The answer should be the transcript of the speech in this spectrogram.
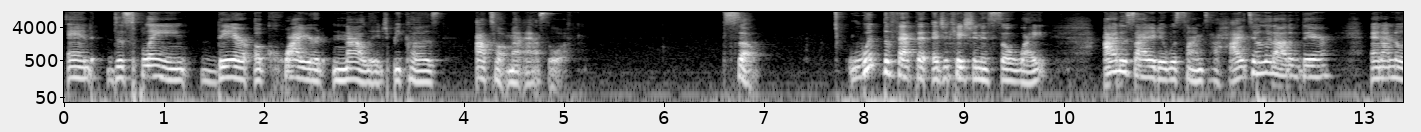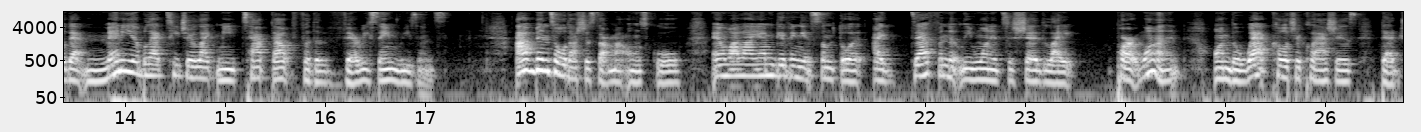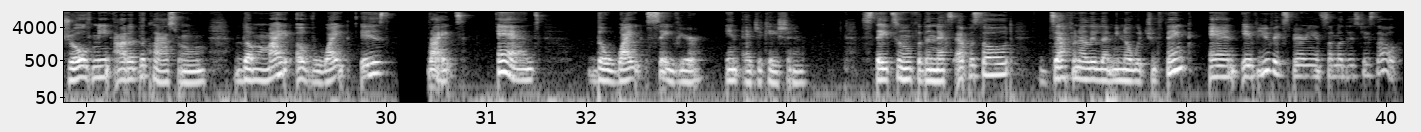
and displaying their acquired knowledge because I taught my ass off. So, with the fact that education is so white, I decided it was time to hightail it out of there and I know that many a black teacher like me tapped out for the very same reasons. I've been told I should start my own school, and while I am giving it some thought, I definitely wanted to shed light part one on the whack culture clashes that drove me out of the classroom, the might of white is right, and the white savior in education. Stay tuned for the next episode. Definitely let me know what you think and if you've experienced some of this yourself.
